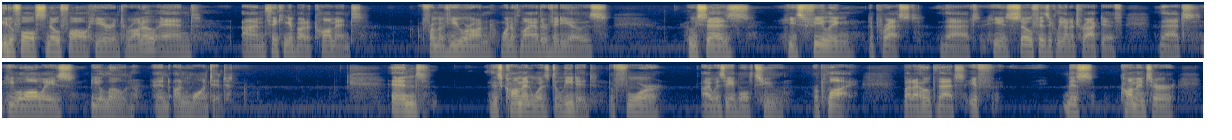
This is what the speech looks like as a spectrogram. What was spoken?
beautiful snowfall here in Toronto and I'm thinking about a comment from a viewer on one of my other videos who says he's feeling depressed, that he is so physically unattractive that he will always be alone and unwanted. And this comment was deleted before I was able to reply. But I hope that if this commenter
